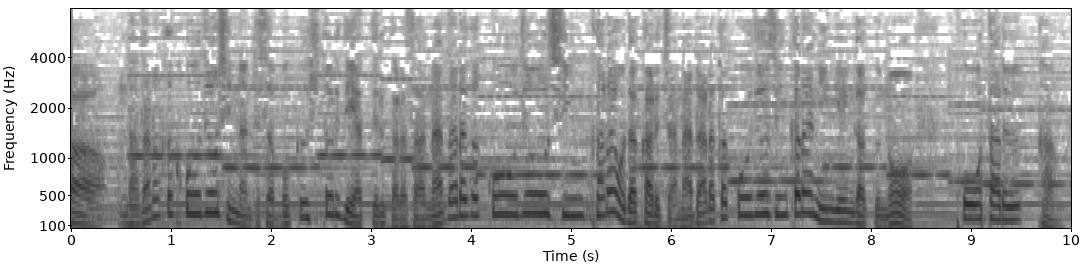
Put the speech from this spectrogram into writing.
か、なだらか向上心なんてさ、僕一人でやってるからさ、なだらか向上心から小田カルチャー、なだらか向上心から人間学のポータル感。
